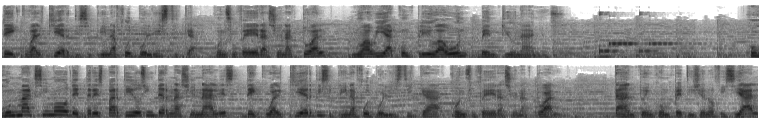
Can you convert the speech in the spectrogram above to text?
de cualquier disciplina futbolística con su federación actual, no había cumplido aún 21 años. Jugó un máximo de tres partidos internacionales de cualquier disciplina futbolística con su federación actual, tanto en competición oficial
